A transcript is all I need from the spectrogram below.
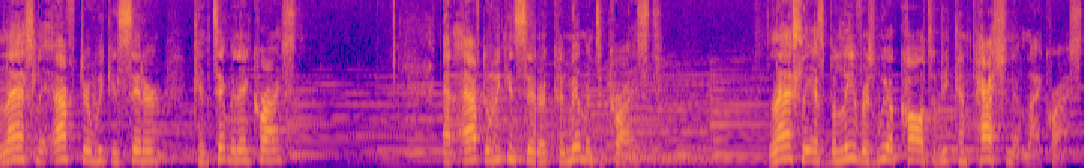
Lastly, after we consider contentment in Christ, and after we consider commitment to Christ, lastly, as believers, we are called to be compassionate like Christ.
